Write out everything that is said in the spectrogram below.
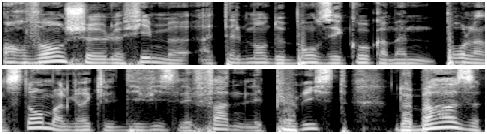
En revanche, euh, le film a tellement de bons échos quand même pour l'instant, malgré qu'il divise les fans, les puristes de base,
